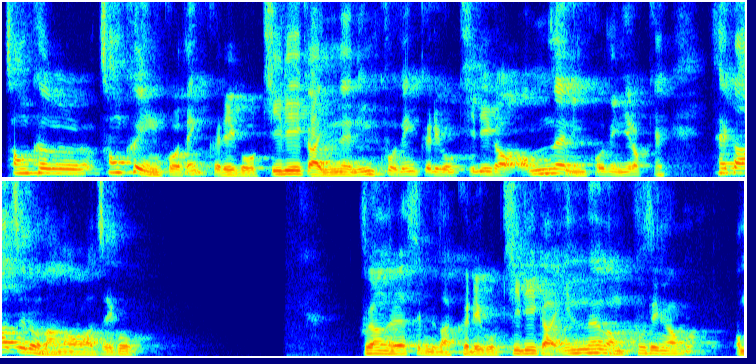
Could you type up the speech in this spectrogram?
청크 청크 인코딩 그리고 길이가 있는 인코딩 그리고 길이가 없는 인코딩 이렇게 세 가지로 나눠가지고 구현을 했습니다. 그리고 길이가 있는 언코딩하고 없,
